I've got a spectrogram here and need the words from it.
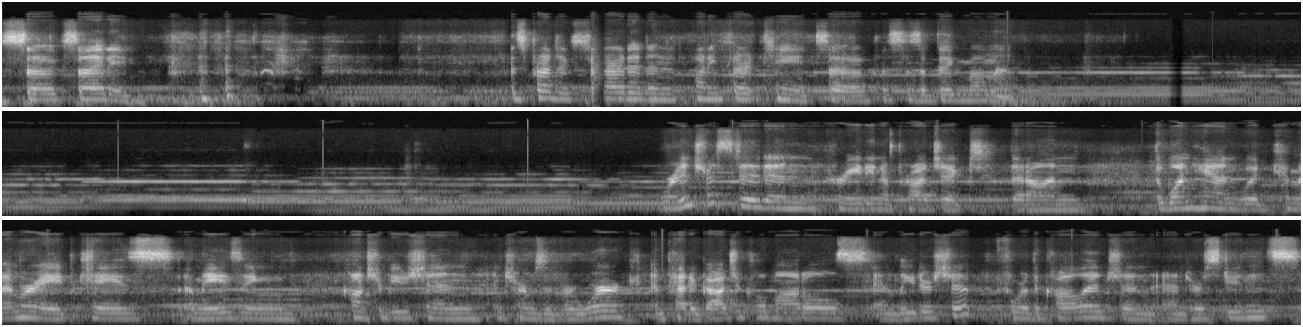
so exciting. this project started in 2013, so this is a big moment. We're interested in creating a project that on the one hand would commemorate Kay's amazing contribution in terms of her work and pedagogical models and leadership for the college and, and her students,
